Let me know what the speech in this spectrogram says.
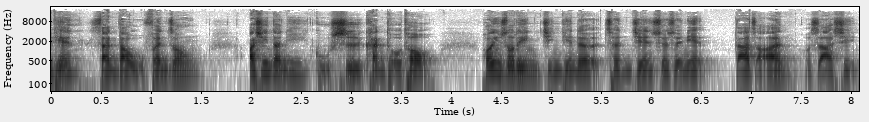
天三到五分钟，阿信带你股市看透透。欢迎收听今天的晨间碎碎念。大家早安，我是阿信。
